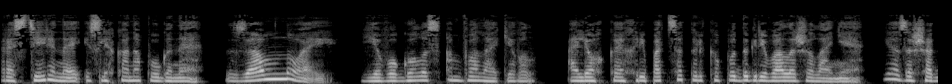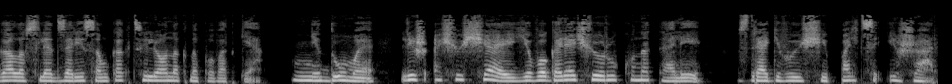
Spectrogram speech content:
растерянная и слегка напуганная. «За мной!» — его голос обволакивал а легкая хрипотца только подогревала желание. Я зашагала вслед за рисом, как теленок на поводке. Не думая, лишь ощущая его горячую руку на талии, вздрагивающие пальцы и жар.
